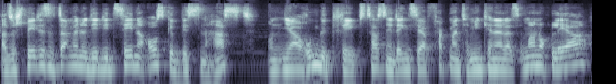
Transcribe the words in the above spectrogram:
Also spätestens dann, wenn du dir die Zähne ausgebissen hast und ein Jahr rumgekrebst hast und dir denkst, ja, fuck, mein Terminkalender ist immer noch leer.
